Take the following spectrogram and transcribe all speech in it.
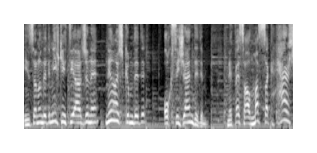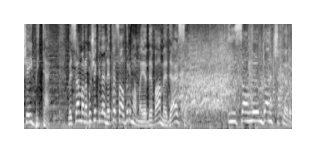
İnsanın dedim ilk ihtiyacı ne? Ne aşkım dedi. Oksijen dedim. Nefes almazsak her şey biter. Ve sen bana bu şekilde nefes aldırmamaya devam edersen insanlığımdan çıkarım.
